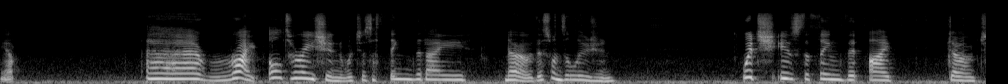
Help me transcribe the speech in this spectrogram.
Yep. Uh, right. Alteration, which is a thing that I... No, this one's illusion. Which is the thing that I don't...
